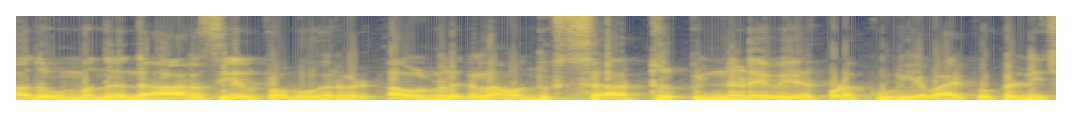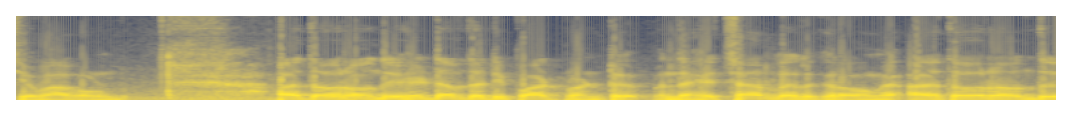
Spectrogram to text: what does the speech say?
அதுவும் வந்து இந்த அரசியல் பிரமுகர்கள் அவங்களுக்கெல்லாம் வந்து சற்று பின்னடைவு ஏற்படக்கூடிய வாய்ப்புகள் நிச்சயமாக உண்டு. அது தவிர வந்து ஹெட் ஆஃப் த டிபார்ட்மெண்ட்டு இந்த ஹெச்ஆரில் இருக்கிறவங்க அதை தவிர வந்து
